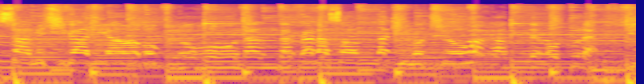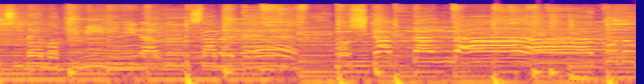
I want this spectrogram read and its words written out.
寂しがり屋は僕の方なんだからそんな気持ちを分かっておくれ。いつでも君に慰めて欲しかったんだ。孤独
